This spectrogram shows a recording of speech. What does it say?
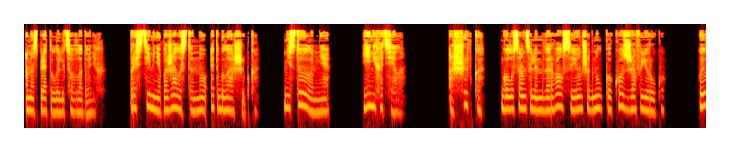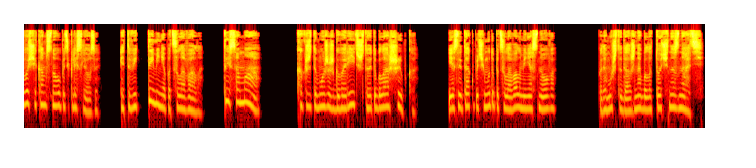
Она спрятала лицо в ладонях. Прости меня, пожалуйста, но это была ошибка. Не стоило мне. Я не хотела. Ошибка. Голос Анселя надорвался, и он шагнул к Коко, сжав ее руку. По его щекам снова потекли слезы. Это ведь ты меня поцеловала. Ты сама. Как же ты можешь говорить, что это была ошибка? Если так, почему ты поцеловала меня снова? Потому что должна была точно знать.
